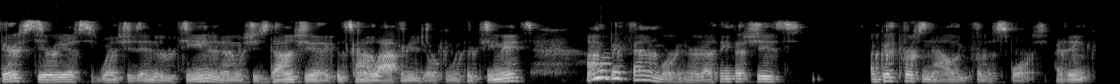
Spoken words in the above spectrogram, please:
very serious when she's in the routine, and then when she's done, she is kind of laughing and joking with her teammates. I'm a big fan of Morgan Hurd. I think that she's a good personality for the sport. I think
